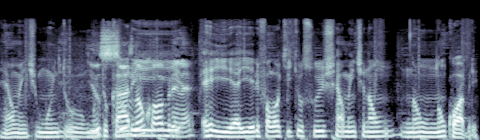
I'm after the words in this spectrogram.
Realmente muito, E muito o SUS caro. não e- cobre, né? É, e aí ele falou aqui que o SUS realmente não, não, não cobre.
